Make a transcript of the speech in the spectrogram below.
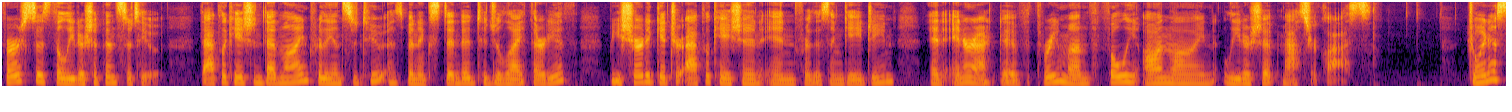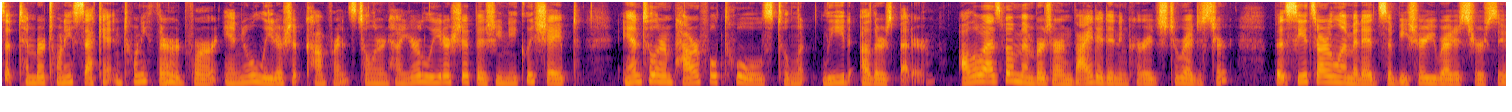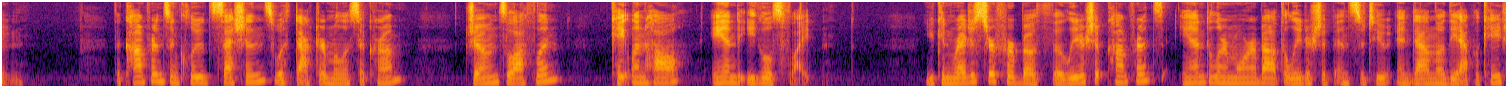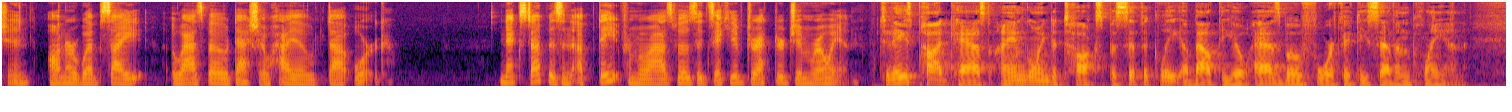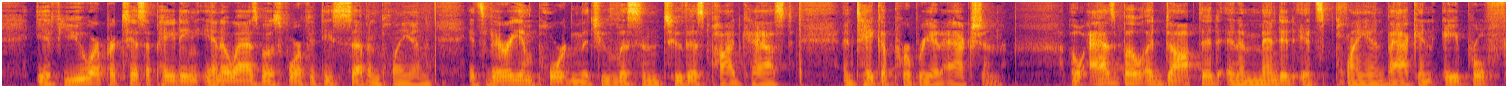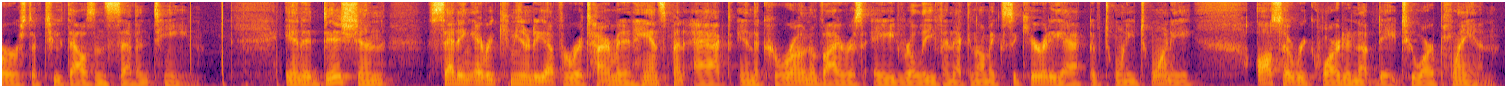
First is the Leadership Institute. The application deadline for the Institute has been extended to July 30th, be sure to get your application in for this engaging and interactive three month, fully online leadership masterclass. Join us September 22nd and 23rd for our annual leadership conference to learn how your leadership is uniquely shaped and to learn powerful tools to le- lead others better. All OASBO members are invited and encouraged to register, but seats are limited, so be sure you register soon. The conference includes sessions with Dr. Melissa Crum, Jones Laughlin, Caitlin Hall, and Eagles Flight. You can register for both the Leadership Conference and learn more about the Leadership Institute and download the application on our website, oasbo-ohio.org. Next up is an update from OASBO's Executive Director, Jim Rowan. Today's podcast, I am going to talk specifically about the OASBO 457 plan. If you are participating in OASBO's 457 plan, it's very important that you listen to this podcast and take appropriate action. OASBO adopted and amended its plan back in April 1st of 2017. In addition, setting every community up for Retirement Enhancement Act and the Coronavirus Aid Relief and Economic Security Act of 2020 also required an update to our plan.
